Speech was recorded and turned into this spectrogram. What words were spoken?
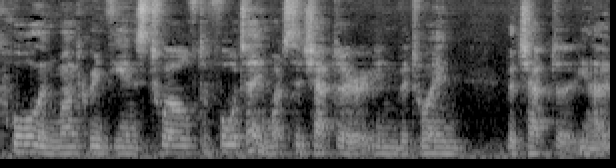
Paul in one Corinthians twelve to fourteen. What's the chapter in between the chapter? You know,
